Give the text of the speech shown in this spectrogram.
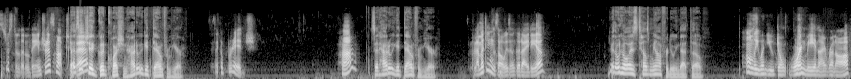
It's just a little dangerous, not too That's bad. actually a good question. How do we get down from here? It's like a bridge. Huh? I said, how do we get down from here? Plummeting is always a good idea. You're the one who always tells me off for doing that, though. Only when you don't warn me and I run off.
